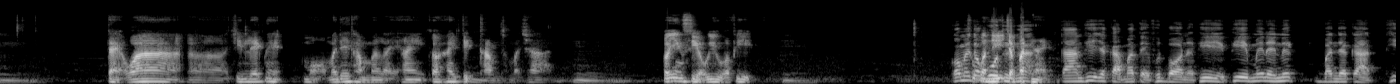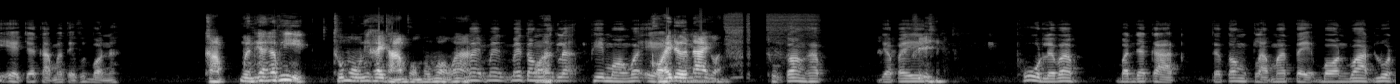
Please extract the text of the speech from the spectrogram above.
อืมแต่ว่าเอ่อชิ้นเล็กเนี่ย หมอไม่ได้ทำอะไรให้ ก็ให้ติดทำธรรมชาติอืมก็ยังเสียวอยู่ครับพี่อืมก็ไม่ต้องทุกวันพูดนี้ถึจะงไปอะไหนการที่จะกลับมาเตะฟุตบอลเนี่ยพี่พี่ไม่ได้นึกบรรยากาศที่เอกจะกลับมาเตะฟุตบอลนะครับ เหมือนกันครับพี่ ทุกโมงที่ใครถามผมผมบอกว่า ไม่ไม่ไม่ต้องขอนึกละพี่มองว่าเอกขอให้เดินได้ก่อน ถูกต้องครับ อย่าไปพี่พูดเลยว่าบรรยากาศจะต้องกลับมาเตะบอลวาดลวด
